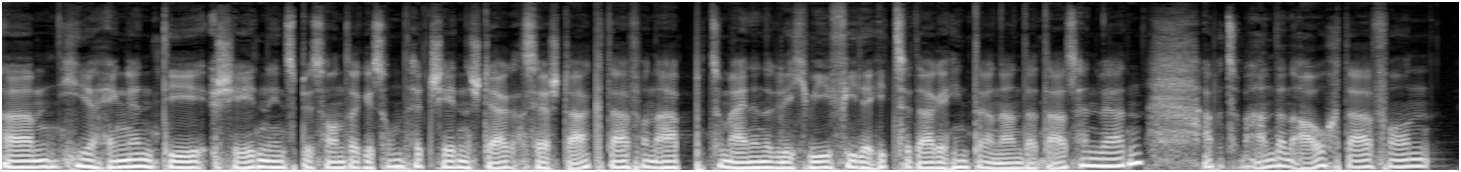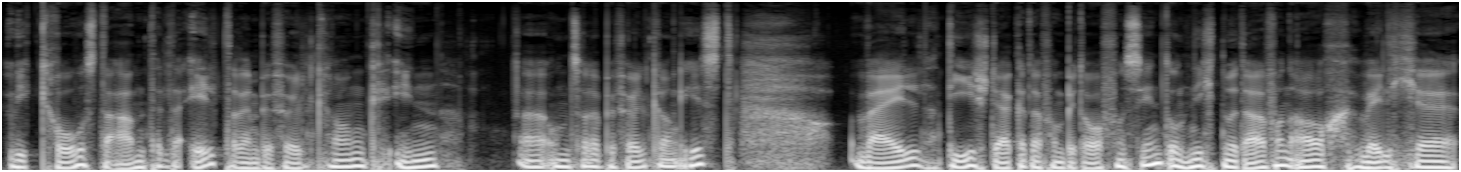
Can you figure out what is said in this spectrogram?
Ähm, hier hängen die Schäden, insbesondere Gesundheitsschäden, sehr stark davon ab. Zum einen natürlich, wie viele Hitzetage hintereinander da sein werden, aber zum anderen auch davon, wie groß der Anteil der älteren Bevölkerung in äh, unserer Bevölkerung ist weil die stärker davon betroffen sind und nicht nur davon auch, welche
